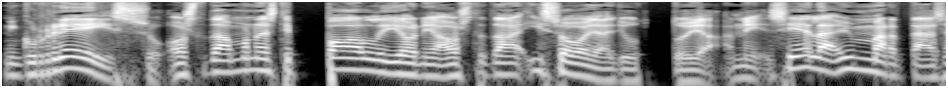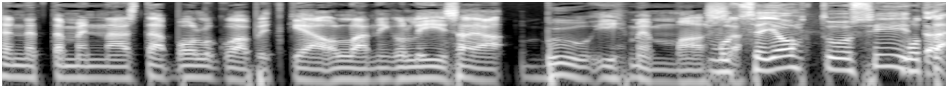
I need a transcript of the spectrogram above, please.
niin kuin reissu. Ostetaan monesti paljon ja ostetaan isoja juttuja. Niin siellä ymmärtää sen, että mennään sitä polkua pitkin ja ollaan niin kuin Liisa ja Boo ihmemaassa. Mutta se johtuu siitä... Mutta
